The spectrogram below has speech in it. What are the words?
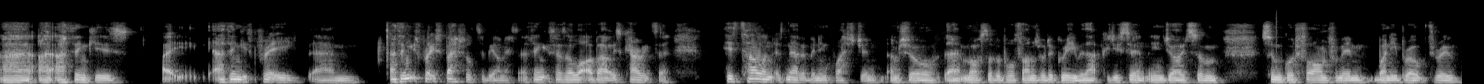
uh, I, I, think is, I, I think it's pretty, um, I think it's pretty special to be honest. I think it says a lot about his character his talent has never been in question. I'm sure that most Liverpool fans would agree with that because you certainly enjoyed some some good form from him when he broke through.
